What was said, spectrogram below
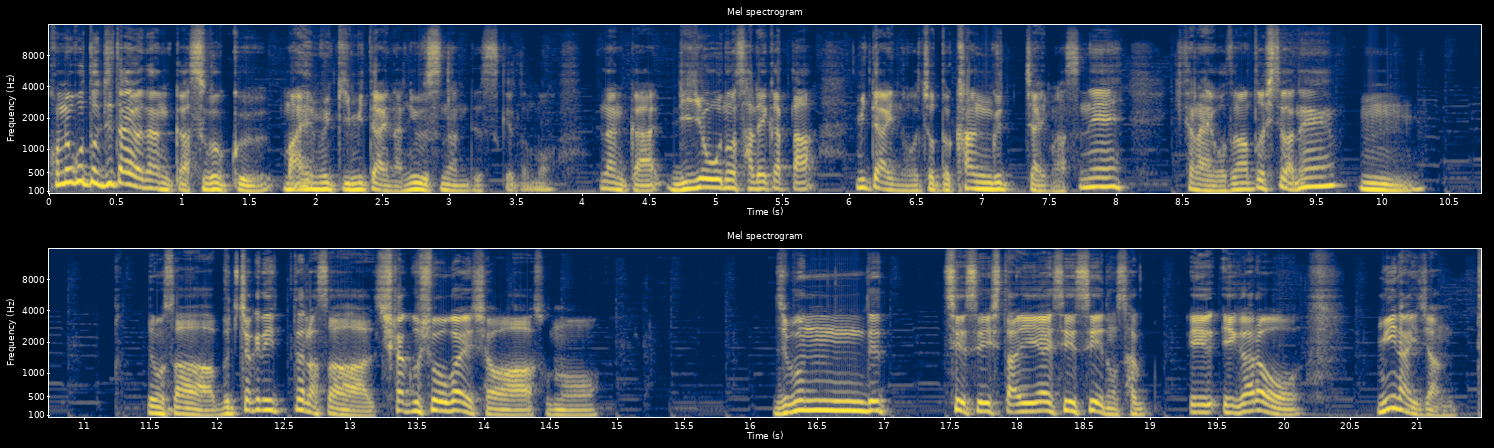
このこと自体はなんかすごく前向きみたいなニュースなんですけども、なんか利用のされ方みたいのをちょっと勘ぐっちゃいますね。汚い大人としてはね。うん。でもさ、ぶっちゃけで言ったらさ、視覚障害者は、その、自分で生成した AI 生成の絵柄を見えないじゃんって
